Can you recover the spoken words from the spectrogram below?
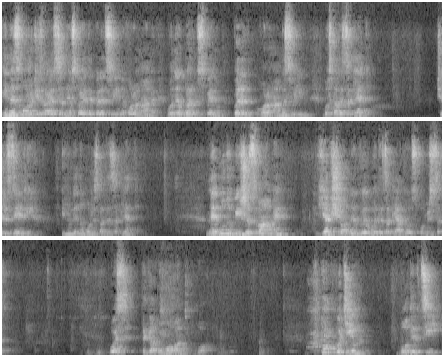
І не зможуть Ізраїль сини встояти перед своїми ворогами. Вони обернуть спину перед ворогами своїми, бо стали закляттям. Через цей гріх і людина може стати закляттям. Не буду більше з вами, якщо не вигубити заклятого з-поміж себе. Ось така умова Бога. Хто б хотів бути в цій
